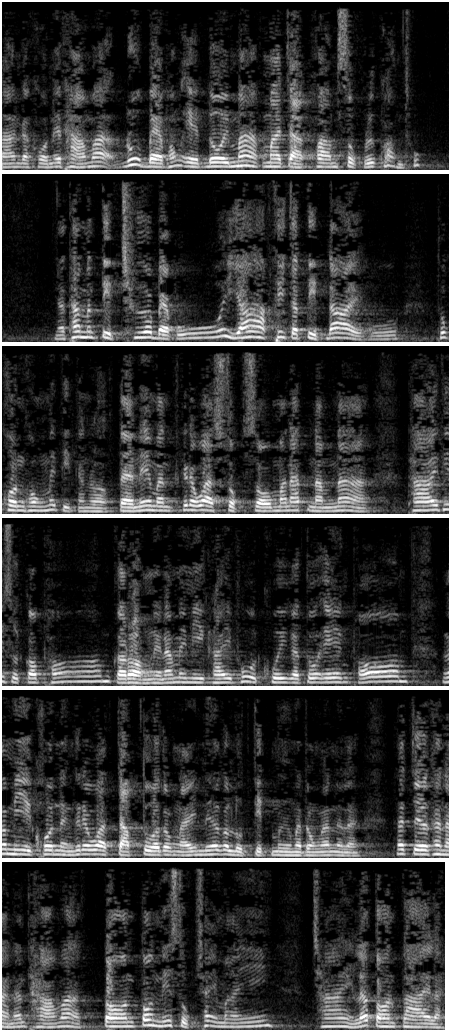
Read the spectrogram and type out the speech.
ล้านกับคนเนี่ยถามว่ารูปแบบของเอดโดยมากมาจากความสุขหรือความทุกข์เนี่ยถ้ามันติดเชื้อแบบโอ้ยยากที่จะติดได้โอ้ทุกคนคงไม่ติดกันหรอก แต่นี่มันเรียกว่าสุขโสมนัสนำหน้า ท้ายที่สุดก็พร้อมกระรองเนี่ยนะไม่มีใครพูดคุยกับตัวเองพร้อม ก็มีคนหนึ่งที่เรียกว่าจับตัวตรงไหน เนื้อก็หลุดติดมือมาตรงนั้นนั่นแหละถ้าเจอขนาดนั้นถามว่าตอนต้นนี้สุขใช่ไหม ใช่แล้วตอนปลายล่ะ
